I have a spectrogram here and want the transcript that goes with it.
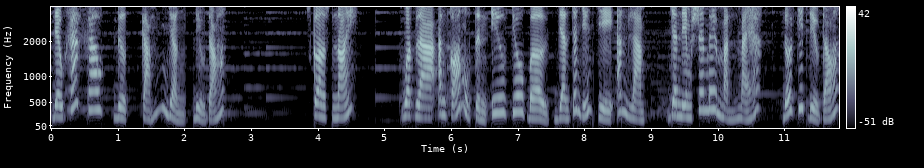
đều khát khao được cảm nhận điều đó. Scones nói, hoặc là anh có một tình yêu vô bờ dành cho những gì anh làm và niềm say mê mạnh mẽ đối với điều đó,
